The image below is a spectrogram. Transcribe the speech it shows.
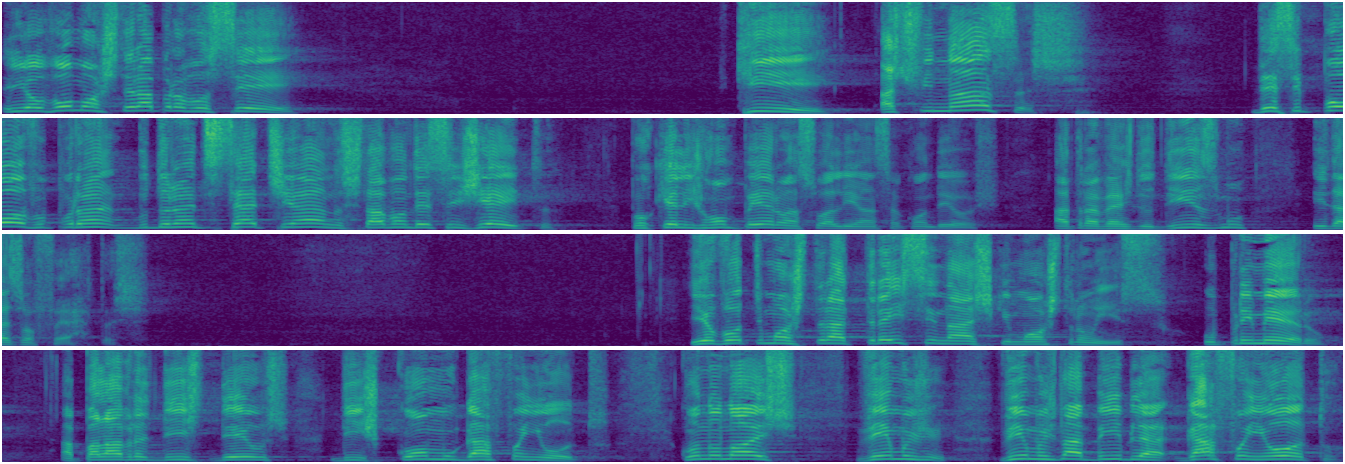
E eu vou mostrar para você que as finanças desse povo durante sete anos estavam desse jeito porque eles romperam a sua aliança com Deus através do dízimo e das ofertas. E eu vou te mostrar três sinais que mostram isso. O primeiro, a palavra de Deus diz como gafanhoto. Quando nós vemos, vimos na Bíblia gafanhoto,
